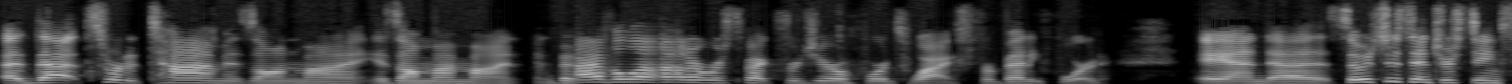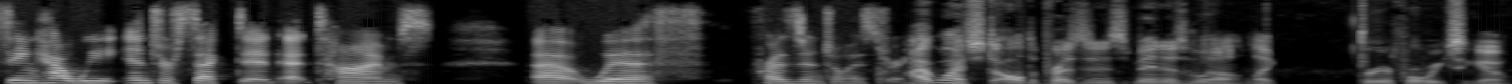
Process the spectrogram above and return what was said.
uh, that sort of time is on my is on my mind. But I have a lot of respect for Gerald Ford's wife, for Betty Ford, and uh, so it's just interesting seeing how we intersected at times uh, with presidential history. I watched All the President's Men as well, like three or four weeks ago,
